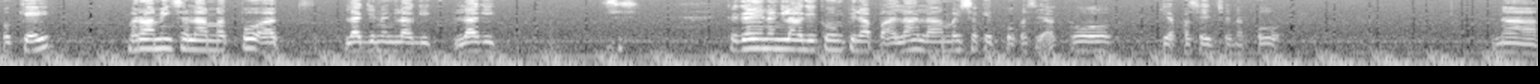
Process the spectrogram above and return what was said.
Okay? Maraming salamat po at lagi nang lagi lagi kagaya ng lagi kong pinapaalala may sakit po kasi ako. Kaya pasensya na po na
